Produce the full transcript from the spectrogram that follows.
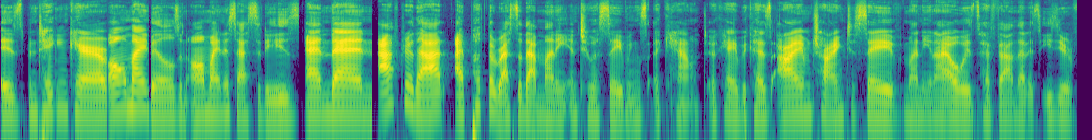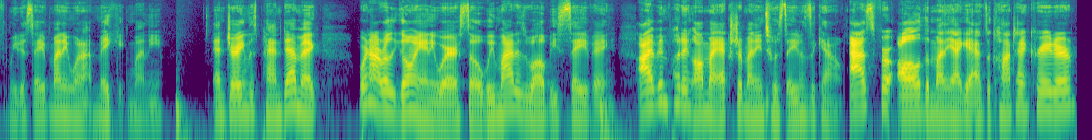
has been taking care of all my bills and all my necessities. And then after that, I put the rest of that money into a savings account, okay? Because I am trying to save money. And I always have found that it's easier for me to save money when I'm making money. And during this pandemic, we're not really going anywhere, so we might as well be saving. I've been putting all my extra money into a savings account. As for all the money I get as a content creator,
